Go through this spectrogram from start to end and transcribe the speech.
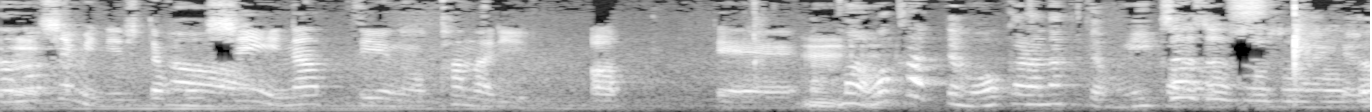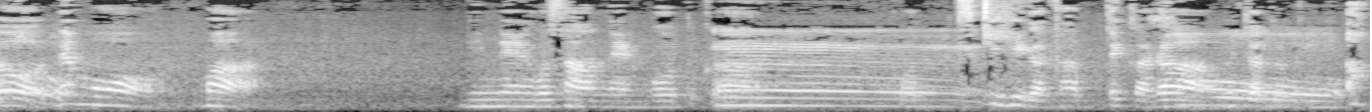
楽しみにしてほしいなっていうのはかなりあって。うん。まあ分かっても分からなくてもいいかもしれないけどでもまあ2年後3年後とか、月日が経ってから見た時にあ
